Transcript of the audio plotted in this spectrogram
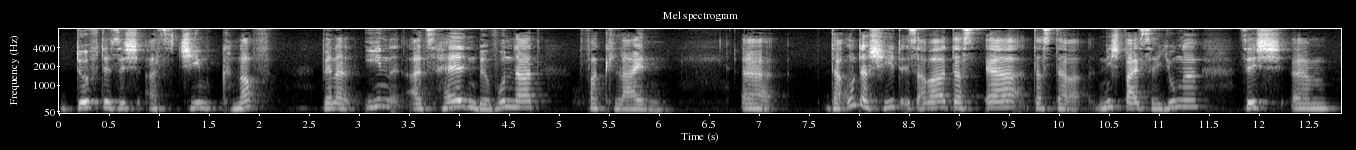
dürfte sich als Jim Knopf, wenn er ihn als Helden bewundert, verkleiden. Äh, der Unterschied ist aber, dass er, dass der nicht weiße Junge sich ähm,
